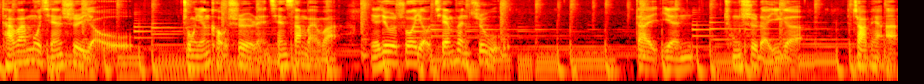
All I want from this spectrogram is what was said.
台湾目前是有总人口是两千三百万，也就是说有千分之五的人从事了一个诈骗案，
